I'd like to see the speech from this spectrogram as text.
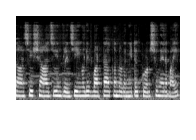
കാശി ഷാജിയും റിജിയും കൂടി വട്ടാക്കാൻ തുടങ്ങിയിട്ട് കുറച്ചു നേരമായി.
